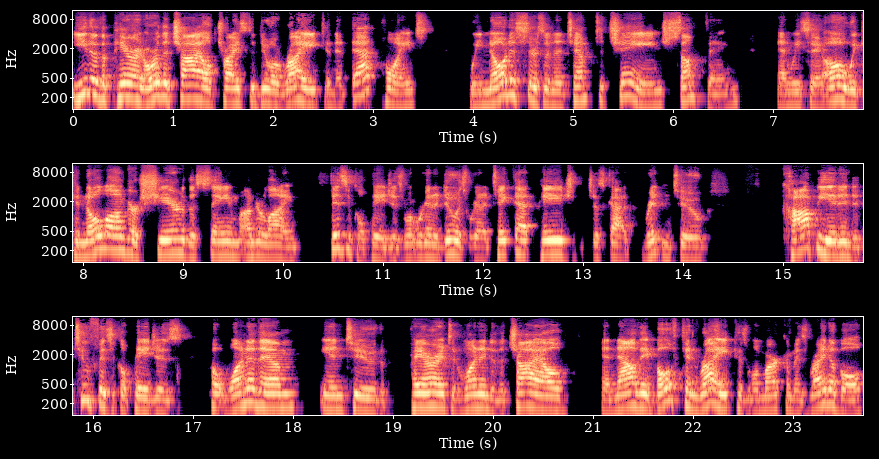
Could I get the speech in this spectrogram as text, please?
either the parent or the child tries to do a write, and at that point, we notice there's an attempt to change something, and we say, oh, we can no longer share the same underlying physical pages. What we're gonna do is we're gonna take that page that just got written to, copy it into two physical pages, put one of them into the parent and one into the child, and now they both can write because we'll mark them as writable,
